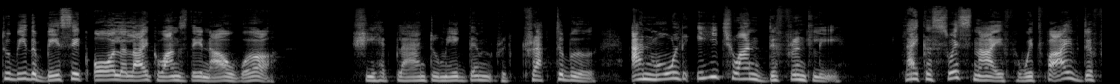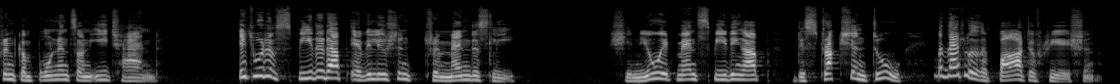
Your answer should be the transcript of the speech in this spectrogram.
to be the basic all alike ones they now were. She had planned to make them retractable and mold each one differently, like a Swiss knife with five different components on each hand. It would have speeded up evolution tremendously she knew it meant speeding up destruction too, but that was a part of creation.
